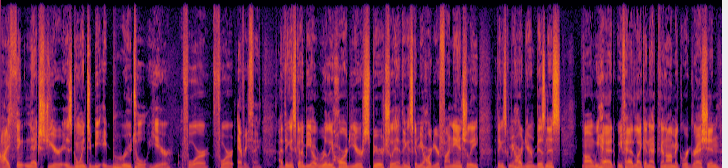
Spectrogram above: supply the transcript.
I think next year is going to be a brutal year for for everything. I think it's going to be a really hard year spiritually. I think it's going to be a hard year financially. I think it's going to be a hard year in business. Uh, we had we've had like an economic regression,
